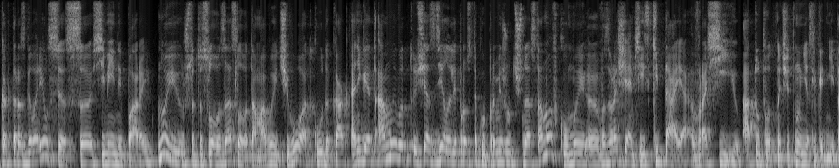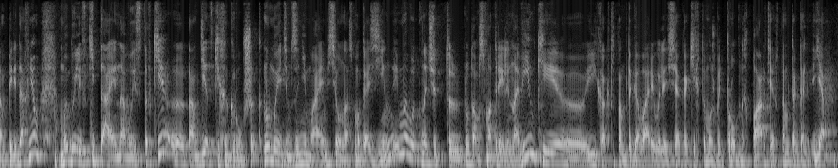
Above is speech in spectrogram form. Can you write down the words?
как-то разговорился с семейной парой. Ну и что-то слово за слово там, а вы чего, откуда, как. Они говорят, а мы вот сейчас сделали просто такую промежуточную остановку, мы э, возвращаемся из Китая в Россию, а тут вот, значит, ну, несколько дней там передохнем. Мы были в Китае на выставке, э, там, детских игрушек, ну, мы этим занимаемся, у нас магазин, и мы вот, значит, э, ну, там, смотрели новинки и как-то там договаривались о каких-то, может быть, пробных партиях там и так далее. Я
